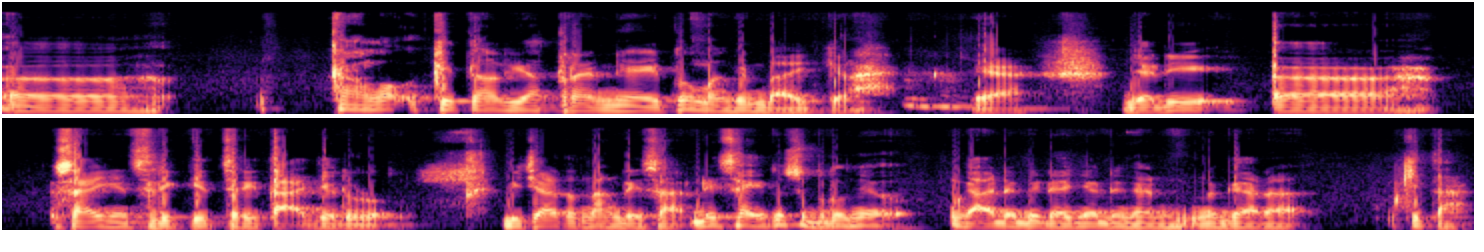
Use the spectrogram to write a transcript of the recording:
eh, kalau kita lihat trennya itu makin baik ya. Mhm. ya. Jadi eh, saya ingin sedikit cerita aja dulu. Bicara tentang desa. Desa itu sebetulnya nggak ada bedanya dengan negara kita.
